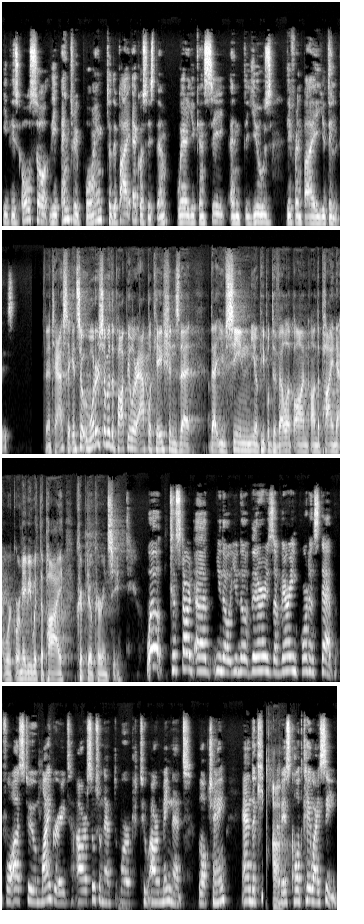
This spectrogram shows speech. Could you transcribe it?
it is also the entry point to the Pi ecosystem where you can see and use different Pi utilities. Fantastic. And so what are some of the popular applications that that you've seen, you know, people develop on on the Pi network or maybe with the Pi cryptocurrency? Well, to start, uh, you know, you know, there is a very important step for us to migrate our social network to our mainnet blockchain, and the key ah. is called KYC.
